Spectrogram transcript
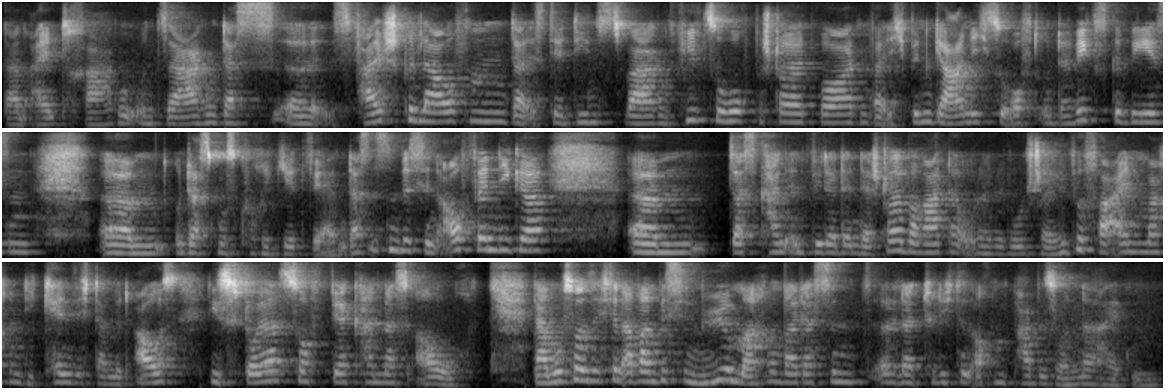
dann eintragen und sagen, das äh, ist falsch gelaufen, da ist der Dienstwagen viel zu hoch besteuert worden, weil ich bin gar nicht so oft unterwegs gewesen ähm, und das muss korrigiert werden. Das ist ein bisschen aufwendiger. Ähm, das kann entweder denn der Steuerberater oder der Lohnsteuerhilfeverein machen, die kennen sich damit aus. Die Steuersoftware kann das auch. Da muss man sich dann aber ein bisschen Mühe machen, weil das sind äh, natürlich dann auch ein paar Besonderheiten.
